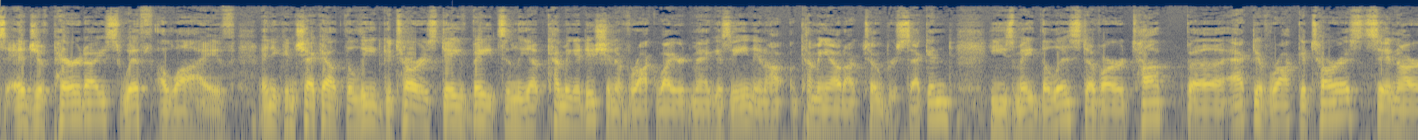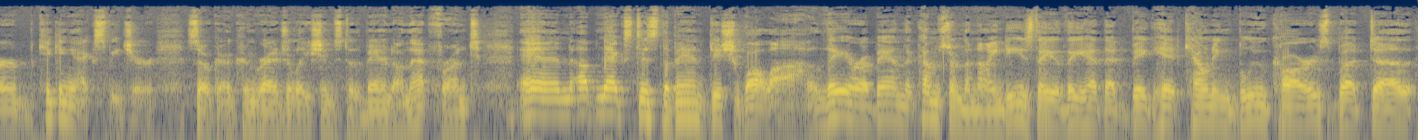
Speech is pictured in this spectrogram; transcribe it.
Was Edge of Paradise with Alive. And you can check out the lead guitarist Dave Bates in the upcoming edition of Rockwired magazine in, coming out October 2nd. He's made the list of our top uh, active rock guitarists in our Kicking Axe feature. So, c- congratulations to the band on that front. And up next is the band Dishwalla. They are a band that comes from the 90s. They, they had that big hit Counting Blue Cars, but uh,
